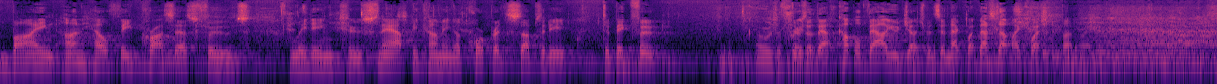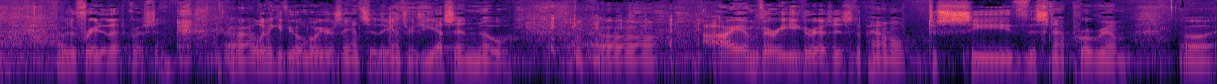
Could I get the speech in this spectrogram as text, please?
buying unhealthy processed foods, leading to SNAP becoming a corporate subsidy to big food? I was afraid. There's a va- couple value judgments in that. Que- That's not my question, by the way. I was afraid of that question. Uh, let me give you a lawyer's answer. The answer is yes and no. Uh, I am very eager, as is the panel, to see the SNAP program uh,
